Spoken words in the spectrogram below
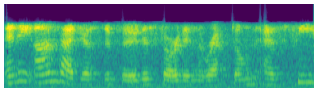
Any undigested food is stored in the rectum as feces.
